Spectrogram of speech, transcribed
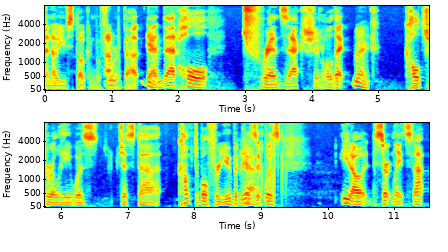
I know you've spoken before I'm- about yeah. that, that whole transactional that Right. culturally was just uh, comfortable for you because Yeah. it was, you know, certainly it's not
